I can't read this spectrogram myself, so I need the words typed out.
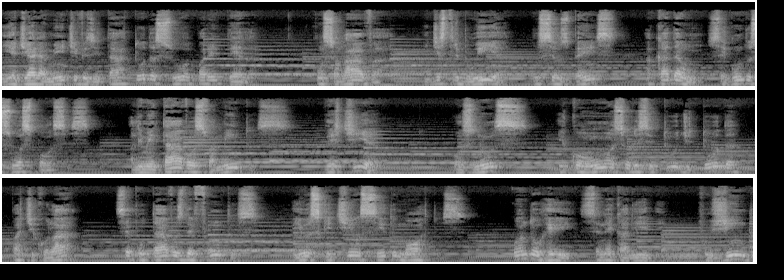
ia diariamente visitar toda a sua parentela, consolava e distribuía os seus bens a cada um, segundo suas posses. Alimentava os famintos, vestia os nus e com uma solicitude toda particular sepultava os defuntos e os que tinham sido mortos. Quando o rei Senecaribe, fugindo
